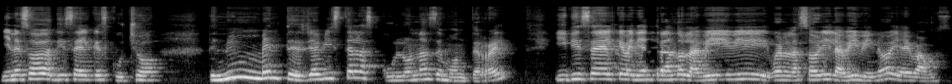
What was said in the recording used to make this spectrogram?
Y en eso dice él que escuchó, de no inventes, ¿ya viste las culonas de Monterrey? Y dice él que venía entrando la Bibi, bueno, la Sori y la Bibi, ¿no? Y ahí vamos.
